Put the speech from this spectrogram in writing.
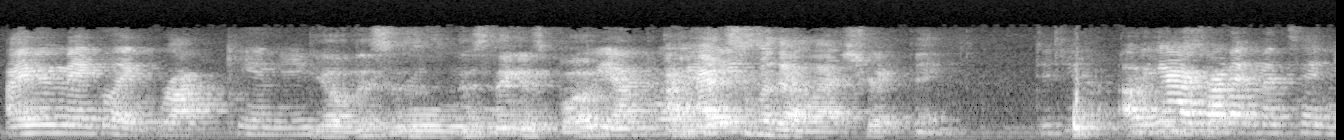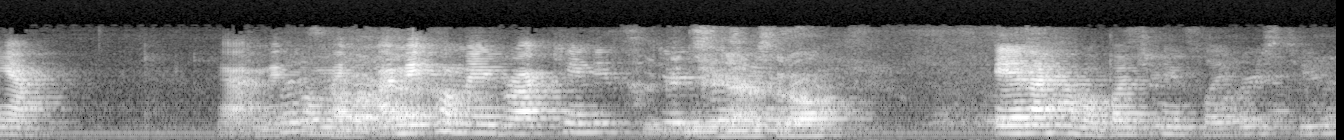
talking. I even make like rock candy. Yo, this is this thing is bugging. Yeah. I had some of that last year, I think. Did you? Oh yeah, I brought it in the tin. Yeah. Yeah, I make homemade. I make homemade rock candy. Did you kids. notice it all? And I have a bunch of new flavors too.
